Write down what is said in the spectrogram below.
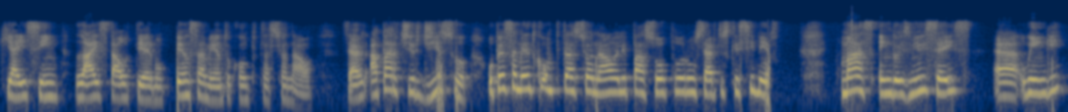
que aí sim, lá está o termo pensamento computacional. Certo? A partir disso, o pensamento computacional ele passou por um certo esquecimento. Mas em 2006, uh, Wing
